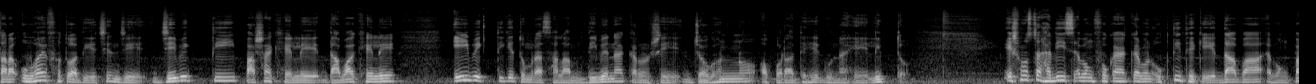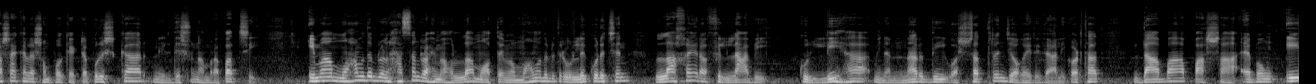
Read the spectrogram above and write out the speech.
তারা উভয় ফতোয়া দিয়েছেন যে যে ব্যক্তি পাশা খেলে, দাবা খেলে, এই ব্যক্তিকে তোমরা সালাম দিবে না কারণ সে জঘন্য অপরাধে গুনাহে লিপ্ত। এ সমস্ত হাদিস এবং ফোকায়াকেমন উক্তি থেকে দাবা এবং পাশা খেলা সম্পর্কে একটা পরিষ্কার নির্দেশনা আমরা পাচ্ছি। ইমাম মোহাম্মদ আবুল হাসান রহিমাহুল্লাহ মত ইমাম মোহাম্মদ ভিতরে উল্লেখ করেছেন লাখাই রাফিল লাবি কুল্লিহা মিনান নার্দি ওয়া শতরঞ্জি অগৈরিদা আলিক অর্থাৎ দাবা, পাশা এবং এই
